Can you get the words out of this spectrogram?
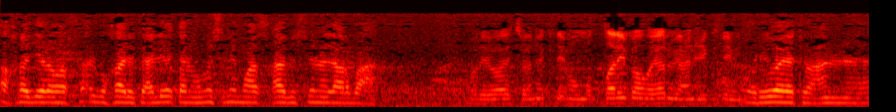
أخرج له البخاري تعليقا ومسلم وأصحاب السنة الأربعة. وروايته عن عكرمه مضطربه ويروي عن عكرمه. وروايته عن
